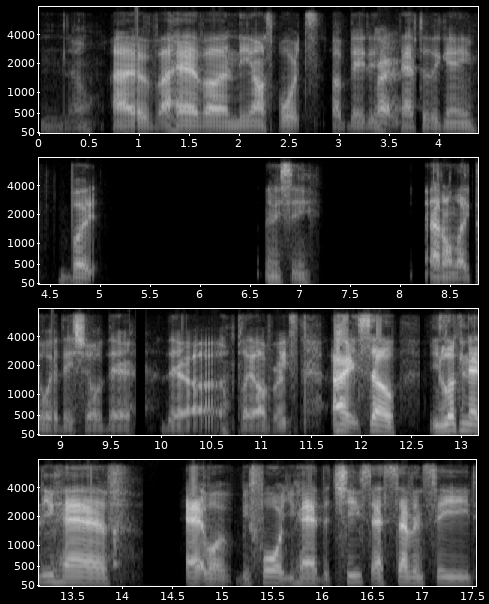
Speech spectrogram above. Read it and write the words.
no, I have I have uh, Neon Sports updated Right. after the game, but let me see. I don't like the way they showed their their uh, playoff race. All right, so you're looking at you have at well before you had the Chiefs at seven seed,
